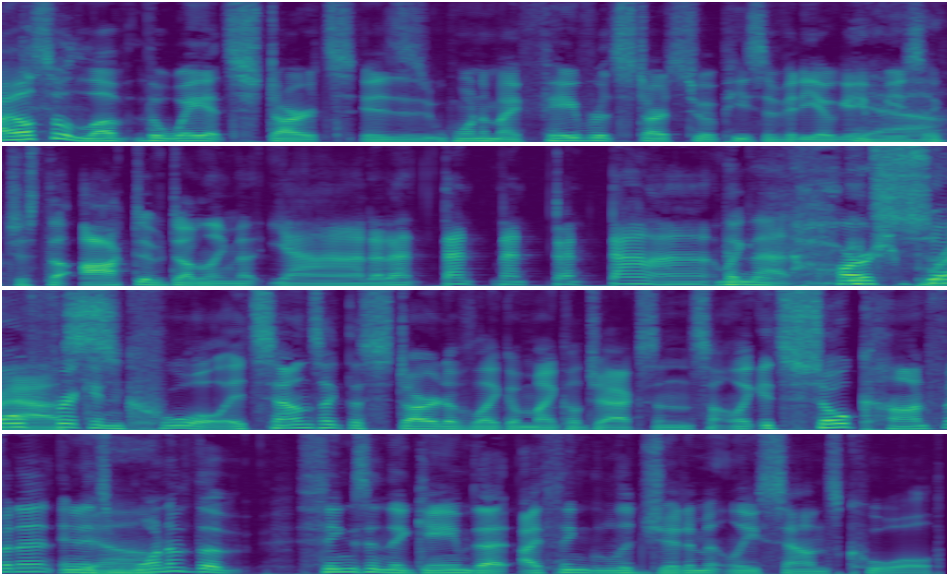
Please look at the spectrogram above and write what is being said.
I also love the way it starts. Is one of my favorite starts to a piece of video game Yeah. music. Just the octave doubling that yeah da da da da da da. Like that harsh it's brass. so freaking cool. It sounds like the start of like a Michael Jackson song. Like it's so confident, and it's Yeah. one of the things in the game that I think legitimately sounds cool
